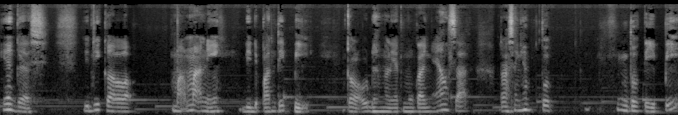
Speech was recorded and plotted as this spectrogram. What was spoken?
ya guys. Jadi kalau emak-emak nih di depan TV kalau udah ngelihat mukanya Elsa rasanya tuh untuk TV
